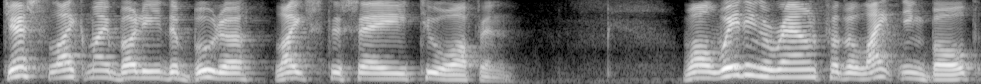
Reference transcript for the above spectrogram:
just like my buddy the Buddha likes to say too often. While waiting around for the lightning bolt,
